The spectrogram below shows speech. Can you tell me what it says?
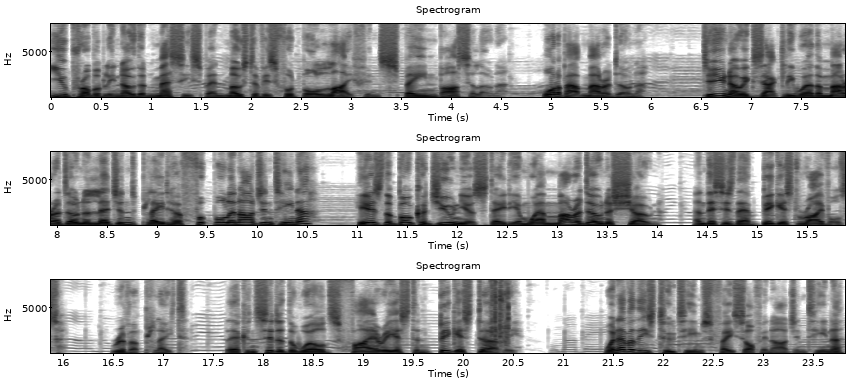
You probably know that Messi spent most of his football life in Spain, Barcelona. What about Maradona? Do you know exactly where the Maradona legend played her football in Argentina? Here's the Boca Juniors Stadium where Maradona shone, and this is their biggest rivals, River Plate. They are considered the world's fieriest and biggest derby. Whenever these two teams face off in Argentina,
